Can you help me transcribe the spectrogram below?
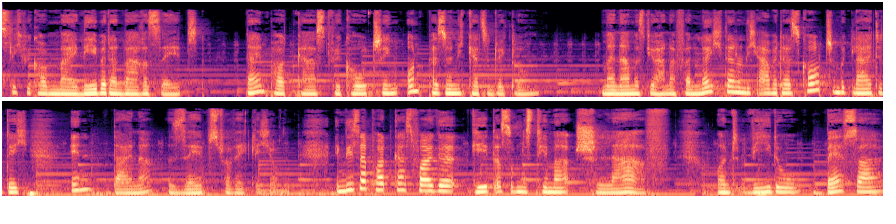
Herzlich willkommen bei Lebe dein wahres Selbst, dein Podcast für Coaching und Persönlichkeitsentwicklung. Mein Name ist Johanna van Löchtern und ich arbeite als Coach und begleite dich in deiner Selbstverwirklichung. In dieser Podcast-Folge geht es um das Thema Schlaf und wie du besser,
